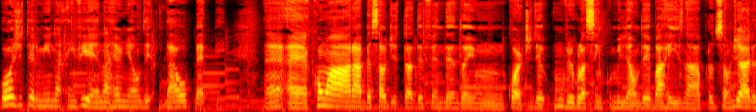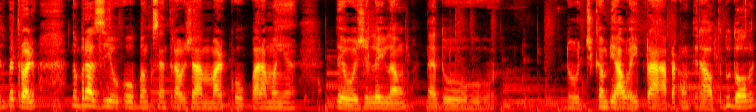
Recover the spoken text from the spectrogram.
Hoje termina em Viena a reunião de, da OPEP né? É, com a Arábia Saudita defendendo aí um corte de 1,5 milhão de barris na produção diária do petróleo. No Brasil, o Banco Central já marcou para amanhã de hoje leilão né, do, do, de cambial aí para conter a alta do dólar.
